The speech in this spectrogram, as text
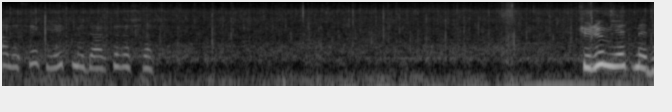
Maalesef yetmedi arkadaşlar. Külüm yetmedi.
